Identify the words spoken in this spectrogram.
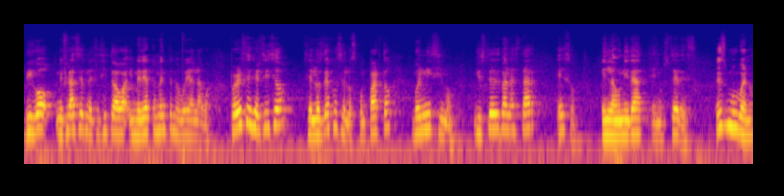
Digo, mi frase es necesito agua, inmediatamente me voy al agua. Por ese ejercicio se los dejo, se los comparto, buenísimo. Y ustedes van a estar eso, en la unidad, en ustedes. Es muy bueno.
